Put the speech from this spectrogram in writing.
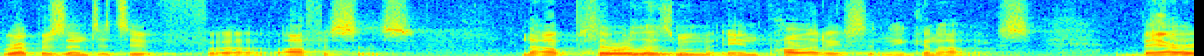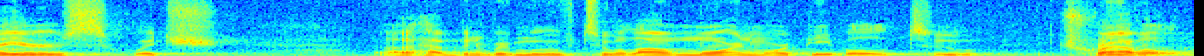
representative uh, offices. Now, pluralism in politics and economics, barriers which uh, have been removed to allow more and more people to travel.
